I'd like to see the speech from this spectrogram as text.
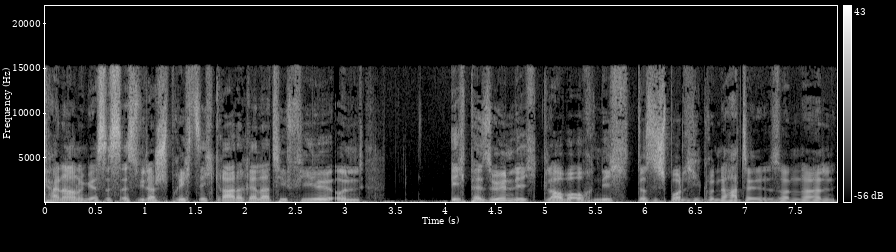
keine Ahnung, es ist, es widerspricht sich gerade relativ viel und ich persönlich glaube auch nicht, dass es sportliche Gründe hatte, sondern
